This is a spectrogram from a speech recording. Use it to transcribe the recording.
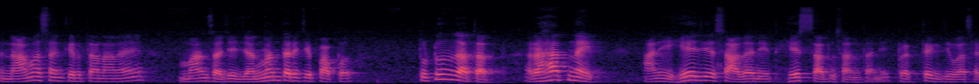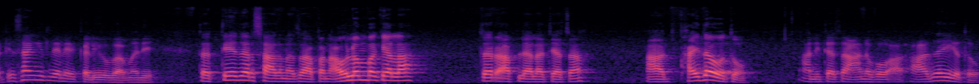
नामसंकीर्तनाने माणसाचे जन्मांतरीचे पाप तुटून जातात राहत नाहीत. आणि हे जे साधन आहेत हेच साधू संतांनी प्रत्येक जीवासाठी सांगितलेले आहे कलियुगामध्ये. तर ते जर साधनाचा आपण अवलंब केला तर आपल्याला त्याचा आज फायदा होतो. आणि त्याचा अनुभव आजही येतो.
